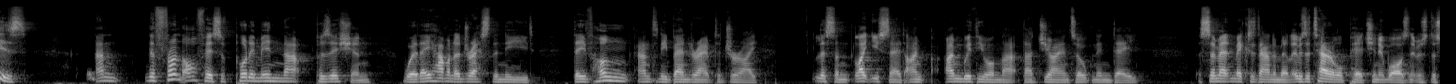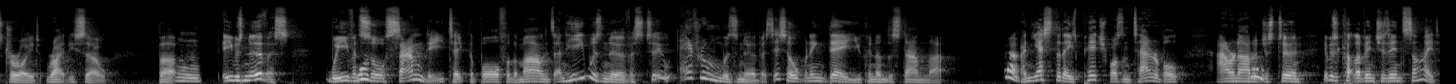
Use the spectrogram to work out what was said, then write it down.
is. And the front office have put him in that position where they haven't addressed the need. They've hung Anthony Bender out to dry. Listen, like you said, I'm I'm with you on that that Giants opening day. Cement mixes down the middle. It was a terrible pitch, and it was, and it was destroyed, rightly so. But mm. he was nervous. We even yeah. saw Sandy take the ball for the Marlins, and he was nervous too. Everyone was nervous. This opening day, you can understand that. Yeah. And yesterday's pitch wasn't terrible. Arenado yeah. just turned. It was a couple of inches inside,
